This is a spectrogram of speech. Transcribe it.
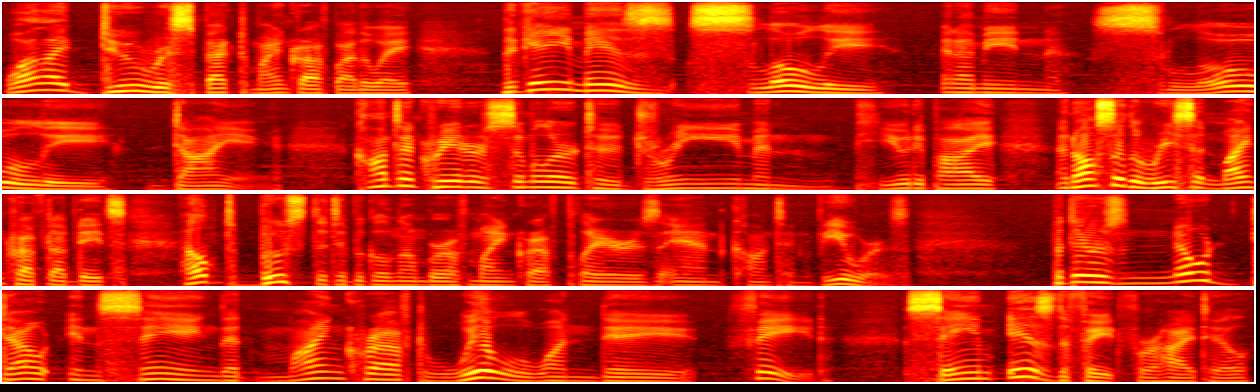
While I do respect Minecraft, by the way, the game is slowly, and I mean slowly, dying. Content creators similar to Dream and PewDiePie, and also the recent Minecraft updates, helped boost the typical number of Minecraft players and content viewers. But there is no doubt in saying that Minecraft will one day fade. Same is the fate for Hytale,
